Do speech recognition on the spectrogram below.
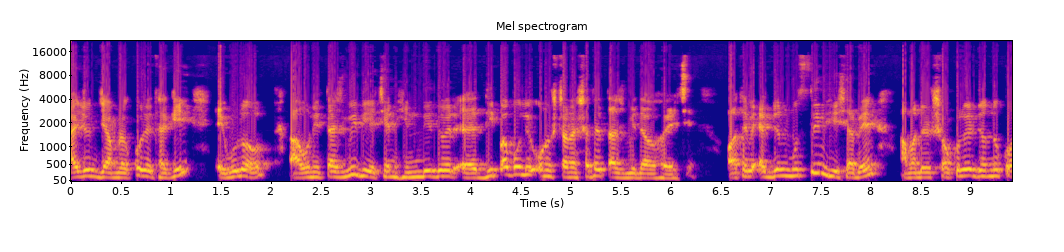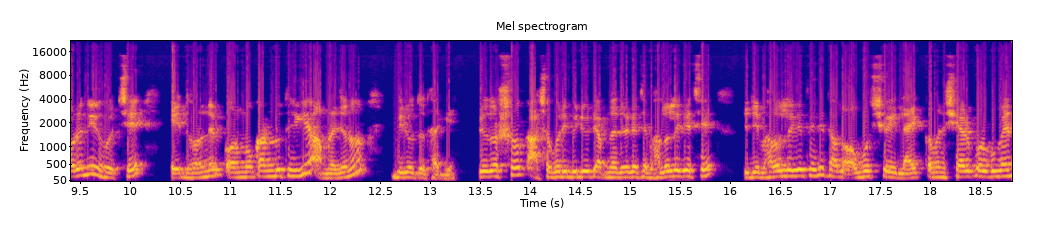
আয়োজন যে আমরা করে থাকি, এগুলো উনি তাজবি দিয়েছেন। হিন্দুদের দীপাবলি অনুষ্ঠানের সাথে তাজবি দেওয়া হয়েছে। অতএব একজন মুসলিম হিসাবে আমাদের সকলের জন্য করণীয় হচ্ছে এই ধরনের কর্মকাণ্ড থেকে আমরা যেন বিরত থাকি। প্রিয় দর্শক, আশা করি ভিডিওটি আপনাদের কাছে ভালো লেগেছে। যদি ভালো লেগে থাকে, তাহলে অবশ্যই লাইক কমেন্ট শেয়ার করবেন।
